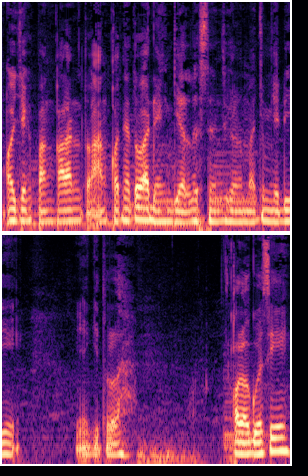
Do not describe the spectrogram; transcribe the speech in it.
ojek pangkalan atau angkotnya tuh ada yang jealous dan segala macam. Jadi ya gitulah. Kalau gue sih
